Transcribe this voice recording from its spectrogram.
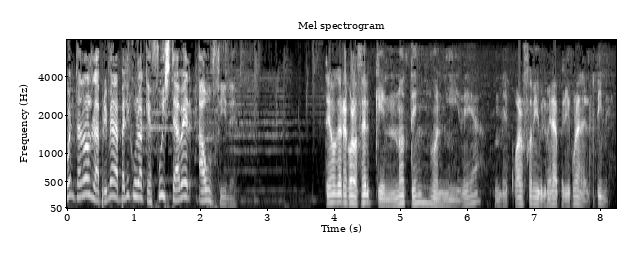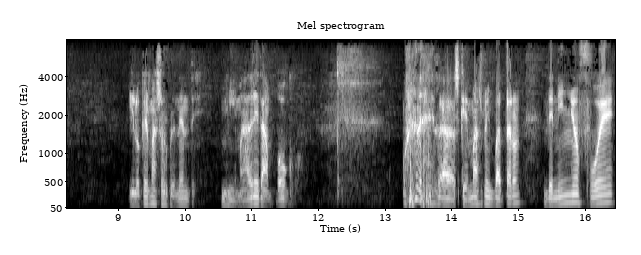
Cuéntanos la primera película que fuiste a ver a un cine. Tengo que reconocer que no tengo ni idea de cuál fue mi primera película en el cine. Y lo que es más sorprendente, mi madre tampoco. Una de las que más me impactaron de niño fue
